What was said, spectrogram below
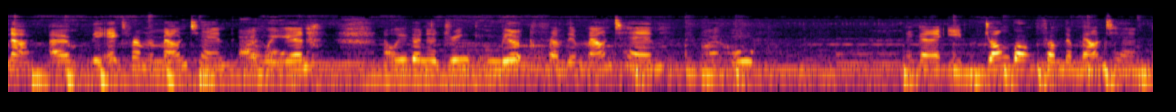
no um, the eggs from the mountain I and we're hope. gonna and we're gonna drink milk from the mountain I hope. we're gonna eat jongbong from the mountain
